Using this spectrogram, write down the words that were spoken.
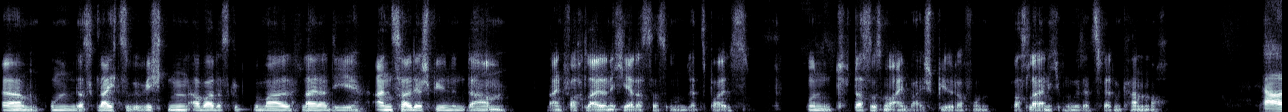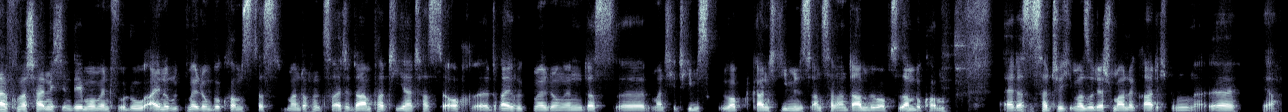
ähm, um das gleich zu gewichten, aber das gibt nun mal leider die Anzahl der spielenden Damen einfach leider nicht her, dass das umsetzbar ist. Und das ist nur ein Beispiel davon, was leider nicht umgesetzt werden kann noch. Ja, wahrscheinlich in dem Moment, wo du eine Rückmeldung bekommst, dass man doch eine zweite Damenpartie hat, hast du auch äh, drei Rückmeldungen, dass äh, manche Teams überhaupt gar nicht die Mindestanzahl an Damen überhaupt zusammenbekommen. Äh, das ist natürlich immer so der schmale Grad. Ich bin, äh, ja,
